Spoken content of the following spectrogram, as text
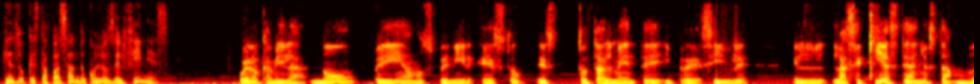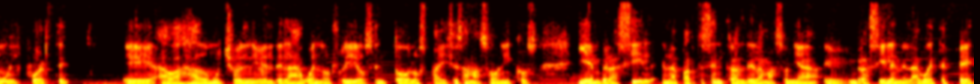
¿Qué es lo que está pasando con los delfines? Bueno, Camila, no veíamos venir esto, es totalmente impredecible. la sequía este año está muy fuerte, eh, ha bajado mucho el nivel del agua en los ríos en todos los países amazónicos y en Brasil, en la parte central de la Amazonía, en Brasil, en el lago de Tefé,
